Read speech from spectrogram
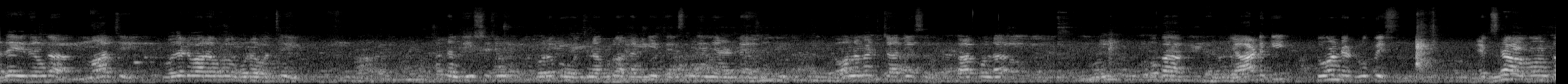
అదేవిధంగా మార్చి మొదటి వారంలో కూడా వచ్చి అతను రిజిస్ట్రేషన్ కొరకు వచ్చినప్పుడు అతనికి తెలిసింది ఏంటి అంటే గవర్నమెంట్ ఛార్జెస్ కాకుండా ఒక యార్డ్కి two hundred rupees extra amount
